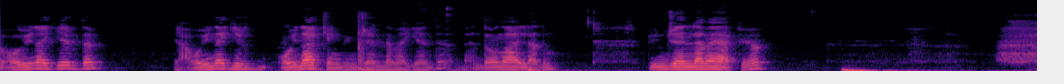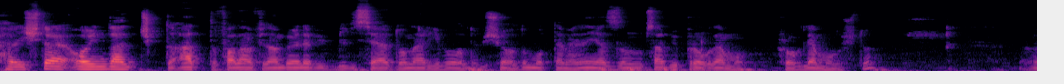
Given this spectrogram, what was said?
oyuna girdim. Ya oyuna gir oynarken güncelleme geldi. Ben de onayladım. Güncelleme yapıyor. İşte oyundan çıktı, attı falan filan böyle bir bilgisayar donar gibi oldu, bir şey oldu. Muhtemelen yazılımsal bir program problem oluştu. Ee,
